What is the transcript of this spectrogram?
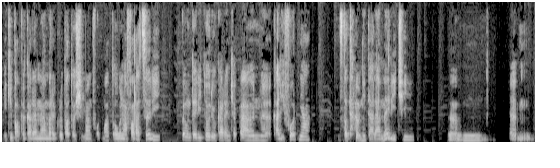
echipa pe care mi-am recrutat-o și mi-am format-o în afara țării, pe un teritoriu care începea în uh, California, Statele Unite ale Americii, um, um,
